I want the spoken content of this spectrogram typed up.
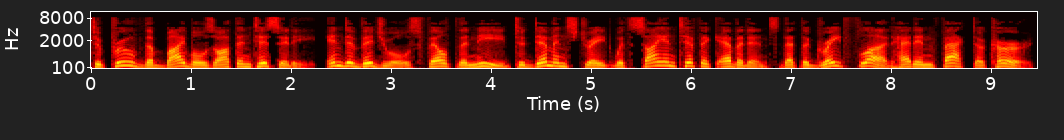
To prove the Bible's authenticity, individuals felt the need to demonstrate with scientific evidence that the Great Flood had in fact occurred.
